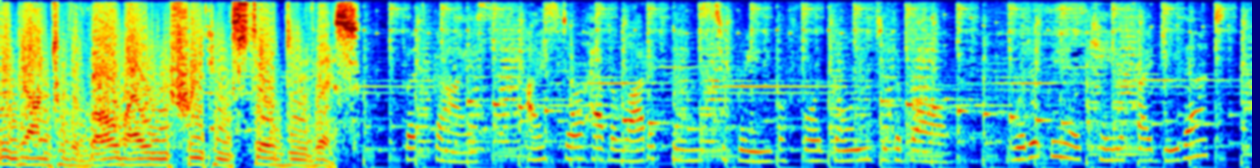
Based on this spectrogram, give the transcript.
we're gone to the ball why will you freaking still do this? But guys, I still have a lot of things to bring before going to the ball. Would it be okay if I do that?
